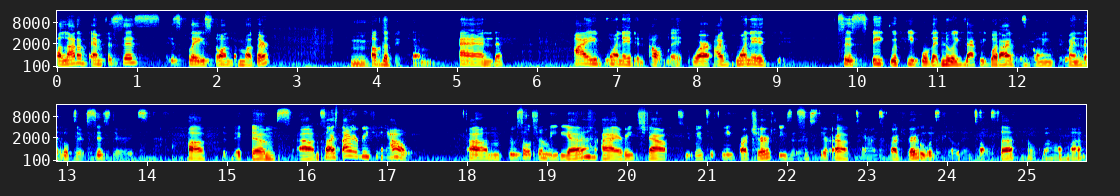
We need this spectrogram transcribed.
a lot of emphasis is placed on the mother mm. of the victim. And I wanted an outlet where I wanted to speak with people that knew exactly what I was going through, and those are sisters of the victims. Um, so I started reaching out um, through social media. I reached out to Tiffany Crutcher. She's a sister of Terrence Crutcher, who was killed in Tulsa, Oklahoma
